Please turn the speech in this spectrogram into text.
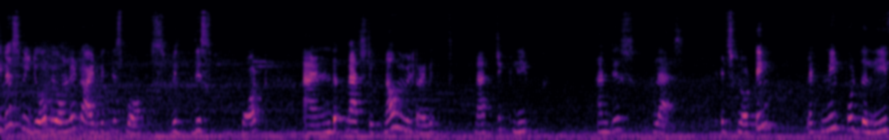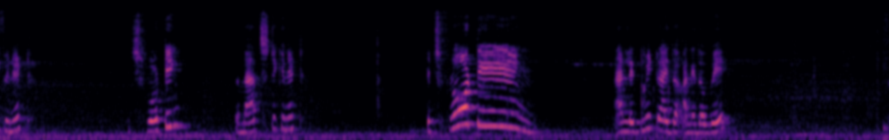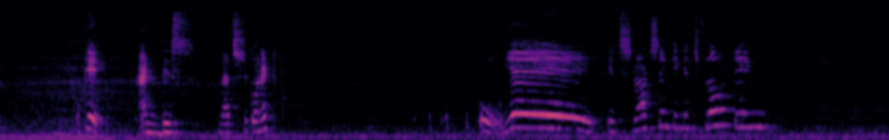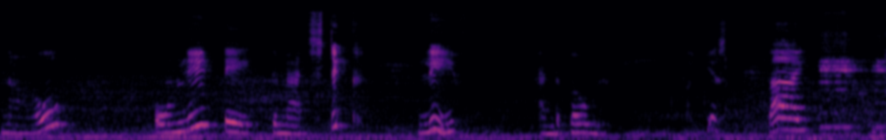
previous video we only tried with this box with this pot and matchstick. Now we will try with matchstick leaf and this glass. It's floating. Let me put the leaf in it. It's floating. The matchstick in it. It's floating. And let me try the another way. Okay. And this matchstick on it. Oh yay! It's not sinking it's floating. Now only take the matchstick leaf and the bowl. Yes. Bye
